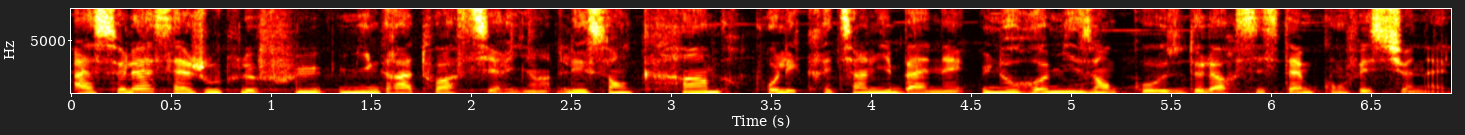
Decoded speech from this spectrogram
À cela s'ajoute le flux migratoire syrien, laissant craindre pour les chrétiens libanais une remise en cause de leur système confessionnel.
